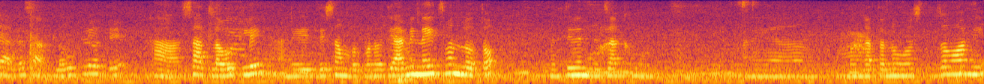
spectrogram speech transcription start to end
आता सातला उठले होते. हा सातला उठली आणि इडली सांबर बनवती. आम्ही नाहीच म्हणलो होतो पण ती म्हणली जा खाऊन आणि मग आता नऊ वाजता जाऊ आम्ही.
